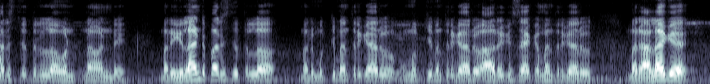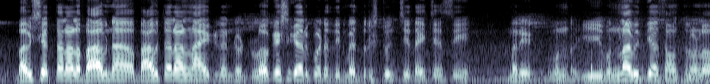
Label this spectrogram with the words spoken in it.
పరిస్థితుల్లో ఉంటున్నామండి. మరి ఇలాంటి పరిస్థితుల్లో మరి ముఖ్యమంత్రి గారు ఉప ముఖ్యమంత్రి గారు ఆరోగ్య శాఖ మంత్రి గారు మరి అలాగే భవిష్యత్ తరాల భావి భావితరాల నాయకుడు అయినటువంటి లోకేష్ గారు కూడా దీని మీద దృష్టి ఉంచి దయచేసి మరి ఉన్న ఈ ఉన్న విద్యా సంవత్సరంలో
